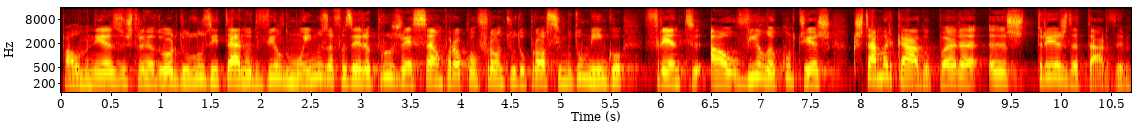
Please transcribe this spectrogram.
Paulo Menezes, treinador do Lusitano de Vilmoinhos, a fazer a projeção para o confronto do próximo domingo frente ao Vila Cortês, que está marcado para as três da tarde.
